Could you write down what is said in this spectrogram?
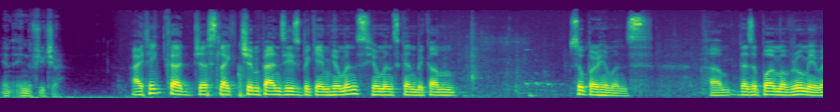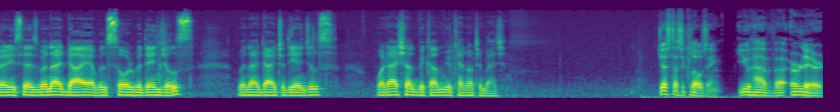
in, in the future? I think uh, just like chimpanzees became humans, humans can become superhumans. Um, there's a poem of Rumi where he says, When I die, I will soar with angels. When I die to the angels, what I shall become, you cannot imagine. Just as a closing, you have uh, earlier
